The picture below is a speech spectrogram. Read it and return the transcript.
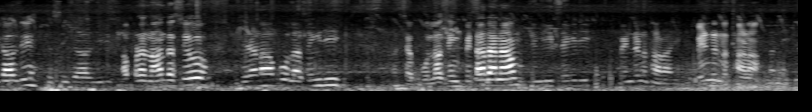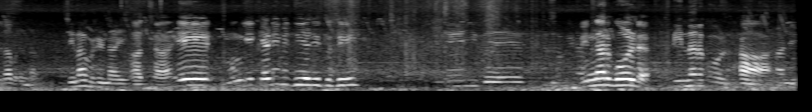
ਅਕਾਲ ਜੀ। ਸਤਿ ਸ਼੍ਰੀ ਅਕਾਲ ਜੀ। ਆਪਣਾ ਨਾਮ ਦੱਸਿਓ। ਮੇਰਾ ਨਾਮ ਭੋਲਾ ਸਿੰਘ ਜੀ। ਅੱਛਾ ਭੋਲਾ ਸਿੰਘ ਪਿਤਾ ਦਾ ਨਾਮ? ਜੰਗੀਰ ਸਿੰਘ ਜੀ ਪਿੰਡ ਨਥਾਣਾ ਜੀ। ਪਿੰਡ ਨਥਾਣਾ। ਹਾਂਜੀ ਜ਼ਿਲ੍ਹਾ ਬਠਿੰਡਾ। ਜ਼ਿਲ੍ਹਾ ਬਠਿੰਡਾ ਜੀ। ਅੱਛਾ ਇਹ ਮੂੰਗੀ ਕਿਹੜੀ ਬੀਜੀ ਹੈ ਜੀ ਤੁਸੀਂ? ਇਹ ਜੀ ਦੇ ਵਿਨਰ 골ਡ ਵਿਨਰ ਗੋਲਡ ਹਾਂ। ਹਾਂਜੀ।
